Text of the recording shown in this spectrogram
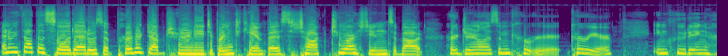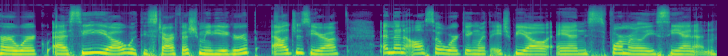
and we thought that Soledad was a perfect opportunity to bring to campus to talk to our students about her journalism career, career, including her work as CEO with the Starfish Media Group, Al Jazeera, and then also working with HBO and formerly CNN.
